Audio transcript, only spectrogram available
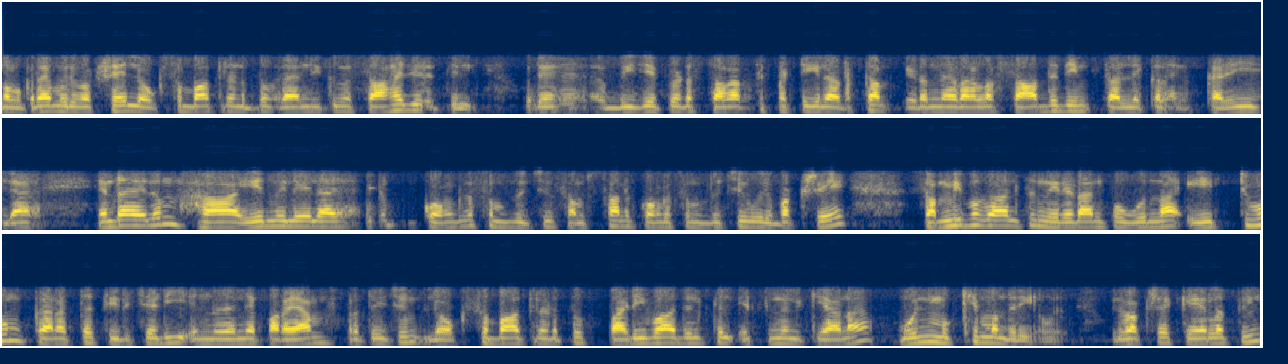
നമുക്കറിയാം ഒരുപക്ഷെ ലോക്സഭാ തെരഞ്ഞെടുപ്പ് വരാനിരിക്കുന്ന സാഹചര്യത്തിൽ ഒരു ബി ജെ പിയുടെ സ്ഥാനാർത്ഥി പട്ടികയിലടക്കം ഇടം നേടാനുള്ള സാധ്യതയും തള്ളിക്കളയാൻ കഴിയില്ല. എന്തായാലും ഈ നിലയിലായാലും കോൺഗ്രസ് സംബന്ധിച്ച് സംസ്ഥാന കോൺഗ്രസ് സംബന്ധിച്ച് ഒരുപക്ഷെ സമീപകാലത്ത് നേരിടാൻ പോകുന്ന ഏറ്റവും കനത്ത തിരിച്ചടി എന്ന് തന്നെ പറയാം. പ്രത്യേകിച്ചും ലോക്സഭാ തെരഞ്ഞെടുപ്പ് പടിവാതിൽക്കൽ എത്തി നിൽക്കുകയാണ് മുൻ മുഖ്യമന്ത്രി. ഒരുപക്ഷെ കേരളത്തിൽ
